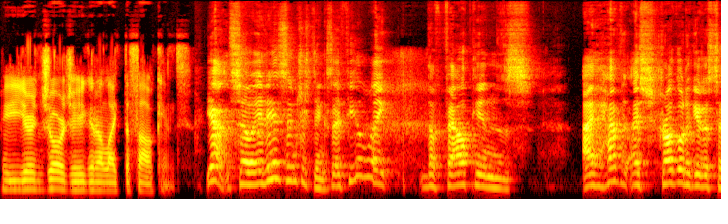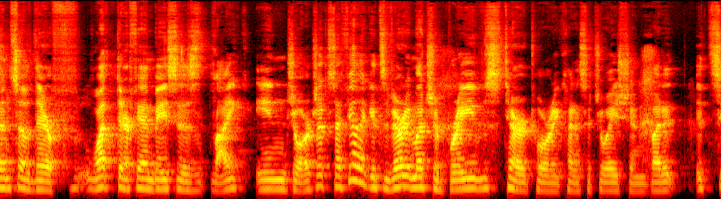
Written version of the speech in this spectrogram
you're in Georgia, you're gonna like the Falcons. Yeah, so it is interesting because I feel like the Falcons. I have I struggle to get a sense of their what their fan base is like in Georgia because I feel like it's very much a Braves territory kind of situation. But it it's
